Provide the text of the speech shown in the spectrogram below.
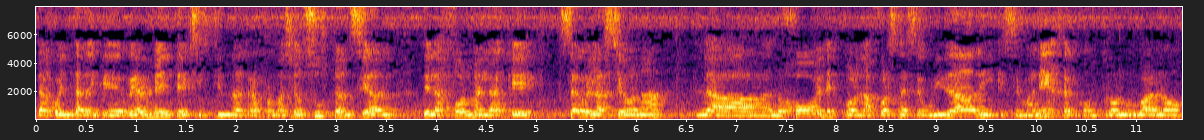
da cuenta de que realmente ha existido una transformación sustancial de la forma en la que se relaciona los jóvenes con las fuerzas de seguridad y que se maneja el control urbano,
